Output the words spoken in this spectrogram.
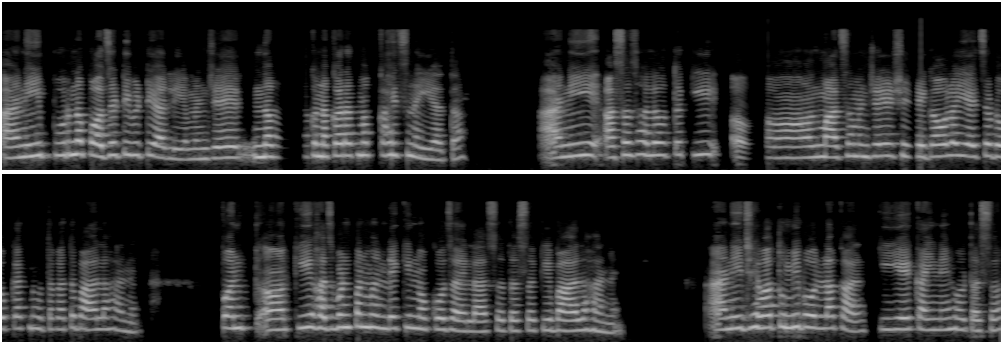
आणि पूर्ण पॉझिटिव्हिटी आली आहे म्हणजे नकारात्मक काहीच नाहीये आता. आणि असं झालं होतं की माझं म्हणजे शेगावला यायचं डोक्यात नव्हतं का? तर बाळ लहान आहे. पण की हजबंड पण म्हणले की नको जायला असं तसं की बाळ लहान आहे. आणि जेव्हा तुम्ही बोलला काल की ये काही नाही होत असं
